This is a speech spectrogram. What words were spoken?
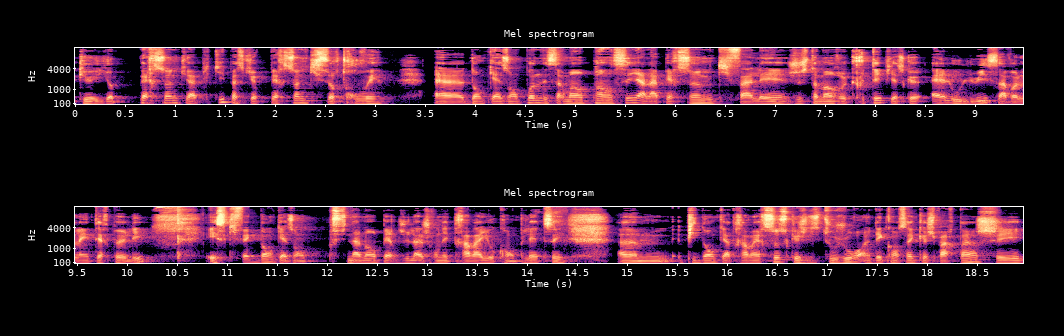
qu'il y a personne qui a appliqué parce qu'il y a personne qui se retrouvait. Euh, donc, elles ont pas nécessairement pensé à la personne qu'il fallait justement recruter, puis est-ce que elle ou lui, ça va l'interpeller? Et ce qui fait que donc, elles ont finalement perdu la journée de travail au complet, tu sais. Euh, puis donc, à travers ça, ce que je dis toujours, un des conseils que je partage, c'est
